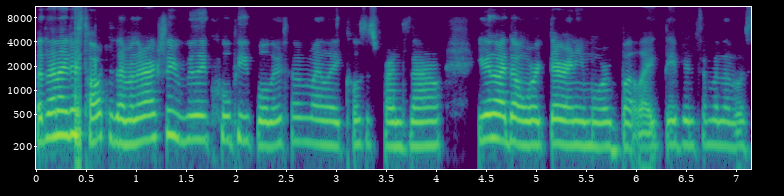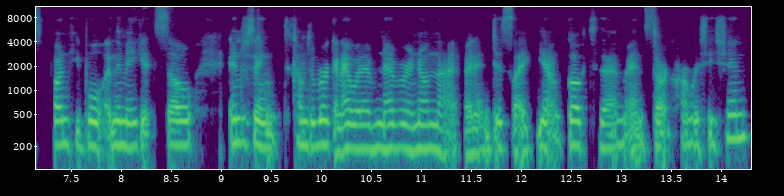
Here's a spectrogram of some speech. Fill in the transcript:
But then I just talked to them and they're actually really cool people. They're some of my like closest friends now even though I don't work there anymore but like they've been some of the most fun people and they make it so interesting to come to work and I would have never known that if I didn't just like you know go up to them and start conversation.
